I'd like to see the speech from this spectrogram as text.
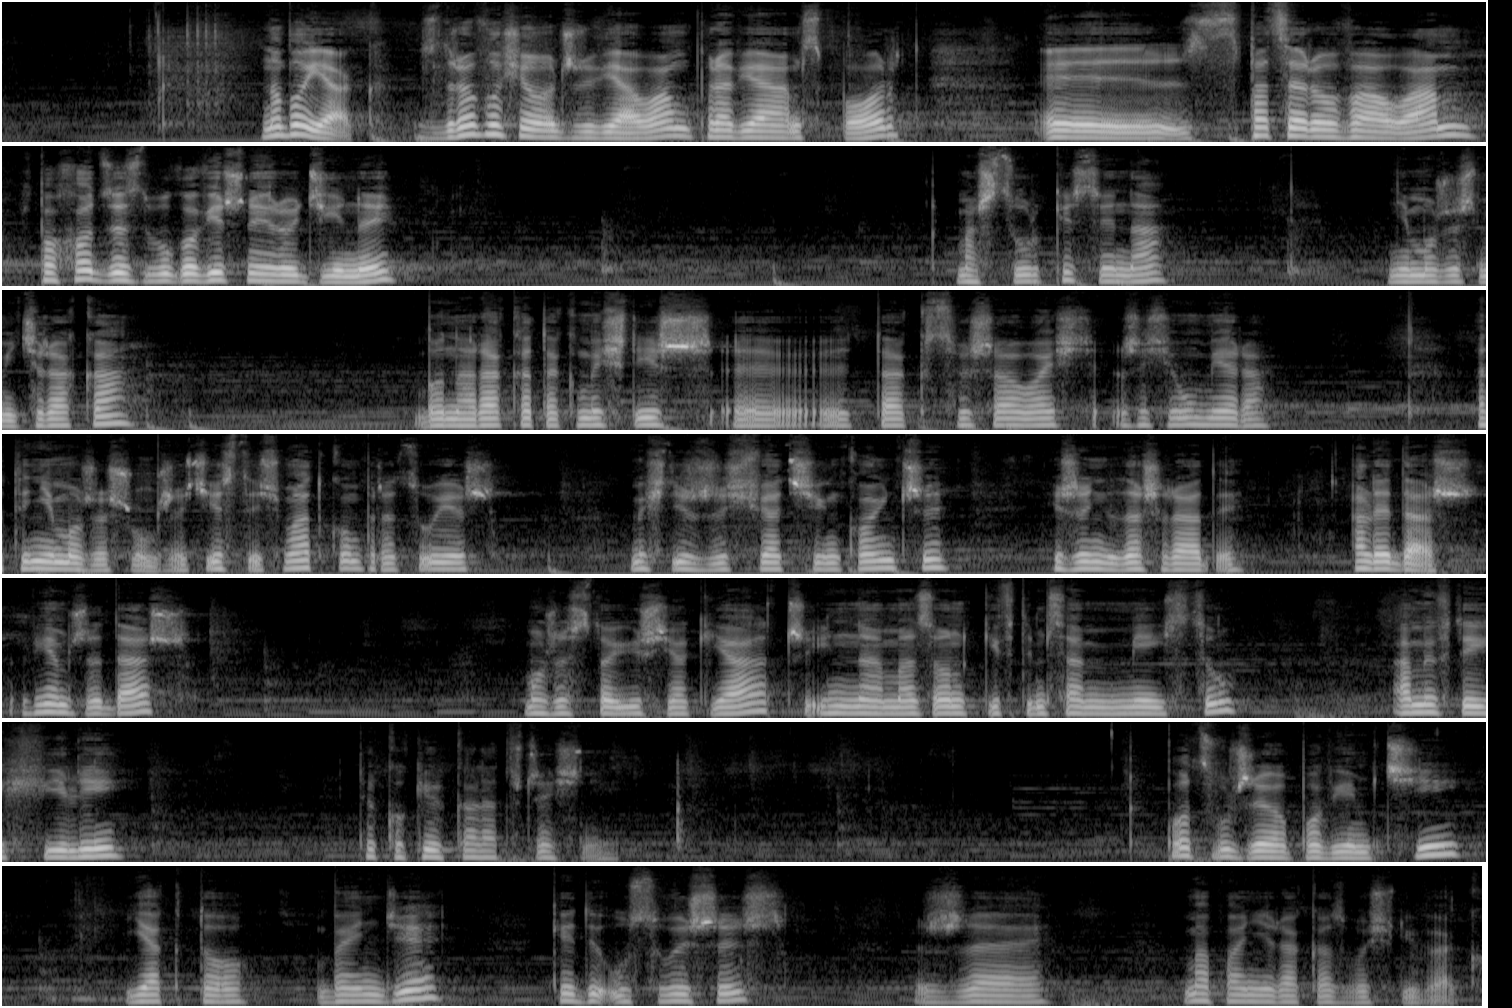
No bo jak? Zdrowo się odżywiałam, uprawiałam sport, yy, spacerowałam, pochodzę z długowiecznej rodziny. Masz córkę, syna? Nie możesz mieć raka? Bo na raka tak myślisz, yy, tak słyszałaś, że się umiera. a ty nie możesz umrzeć. Jesteś matką, pracujesz, myślisz, że świat się kończy i że nie dasz rady. Ale dasz. Wiem, że dasz. Może stoisz jak ja, czy inne Amazonki w tym samym miejscu, a my w tej chwili tylko kilka lat wcześniej. Pozwól, że opowiem Ci, jak to będzie, kiedy usłyszysz, że ma Pani raka złośliwego.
